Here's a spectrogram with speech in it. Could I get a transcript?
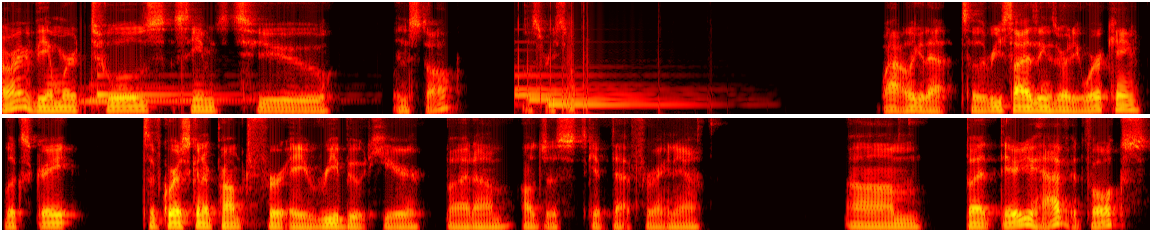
All right, VMware Tools seemed to install. Let's restart. Wow, look at that. So the resizing is already working. Looks great. It's of course going to prompt for a reboot here, but um, I'll just skip that for right now. Um, but there you have it, folks.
